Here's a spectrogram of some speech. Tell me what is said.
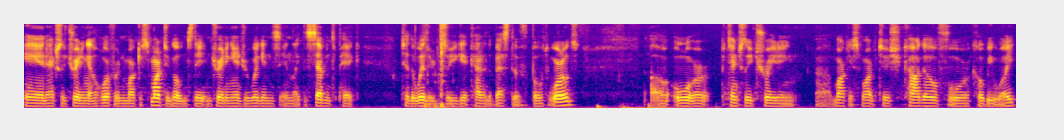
and actually trading Al Horford and Marcus Smart to Golden State and trading Andrew Wiggins in like the seventh pick to the Wizards. So you get kind of the best of both worlds. Uh, or potentially trading uh, Marcus Smart to Chicago for Coby White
